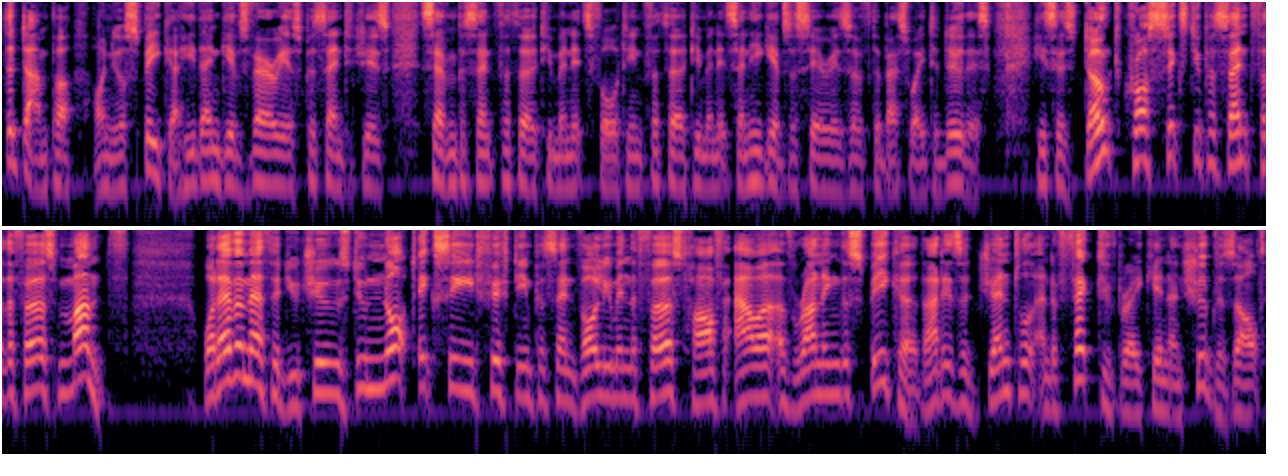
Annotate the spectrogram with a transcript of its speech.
the damper on your speaker. He then gives various percentages 7% for 30 minutes, 14 for 30 minutes, and he gives a series of the best way to do this. He says, don't cross 60% for the first month. Whatever method you choose, do not exceed 15% volume in the first half hour of running the speaker. That is a gentle and effective break in and should result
